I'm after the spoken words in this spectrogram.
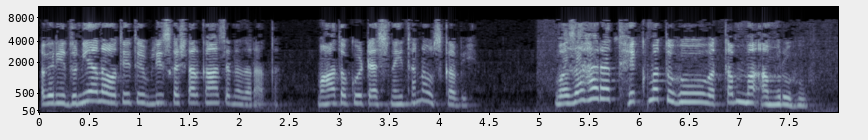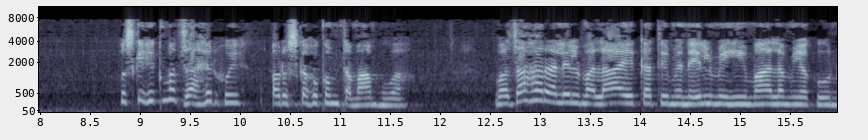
اگر یہ دنیا نہ ہوتی تو ابلیس کا شر کہاں سے نظر آتا؟ وہاں تو کوئی ٹیسٹ نہیں تھا نا اس کا بھی۔ وضاحرت حکمت ہو و تم امر ہو اس کی حکمت ظاہر ہوئی اور اس کا حکم تمام ہوا۔ وظہر من علم ہی مالم یقون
